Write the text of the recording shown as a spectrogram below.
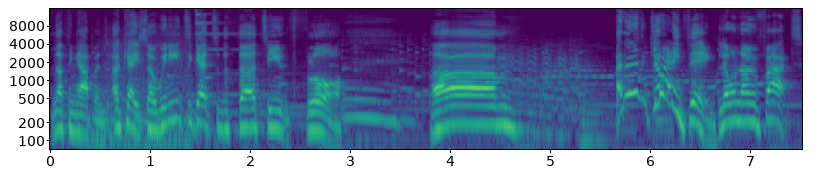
Nothing happens. Okay, so we need to get to the 13th floor. Um, I didn't even do anything. Little known fact.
